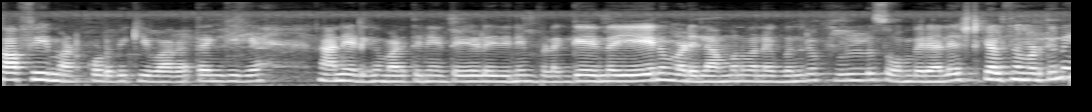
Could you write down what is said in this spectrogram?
ಕಾಫಿ ಮಾಡಿಕೊಡ್ಬೇಕು ಇವಾಗ ತಂಗಿಗೆ. ನಾನೇ ಅಡುಗೆ ಮಾಡ್ತೀನಿ ಅಂತ ಹೇಳಿದ್ದೀನಿ. ಬೆಳಗ್ಗೆಯಿಂದ ಏನು ಮಾಡಿಲ್ಲ. ಅಮ್ಮನ ಮನೆಗೆ ಬಂದರೆ ಫುಲ್ಲು ಸೋಂಬೇರಿ. ಅಲ್ಲಿ ಎಷ್ಟು ಕೆಲಸ ಮಾಡ್ತೀನೋ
